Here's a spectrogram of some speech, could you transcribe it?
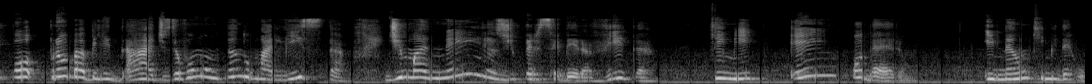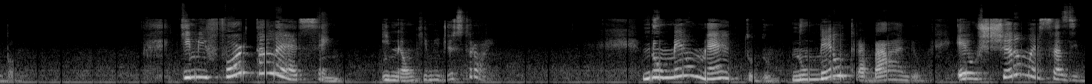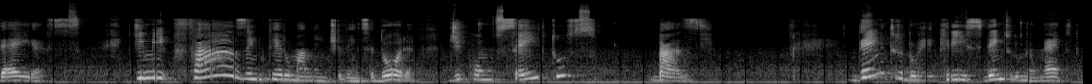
probabilidades, eu vou montando uma lista de maneiras de perceber a vida que me empoderam e não que me derrubam, que me fortalecem e não que me destroem. No meu método, no meu trabalho, eu chamo essas ideias que me fazem ter uma mente vencedora de conceitos base. Dentro do Recris, dentro do meu método,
